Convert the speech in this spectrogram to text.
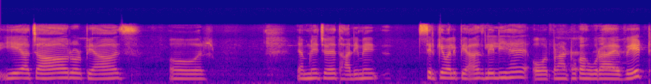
ये अचार और प्याज और हमने जो है थाली में सिरके वाली प्याज ले ली है और पराठों का हो रहा है वेट।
